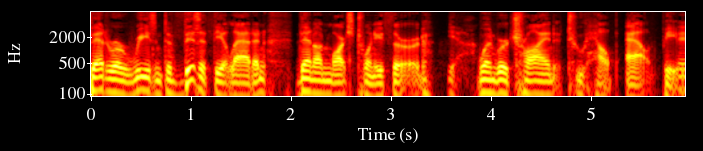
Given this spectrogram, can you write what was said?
better a reason to visit the Aladdin than on March 23rd Yeah. when we're trying to help out people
